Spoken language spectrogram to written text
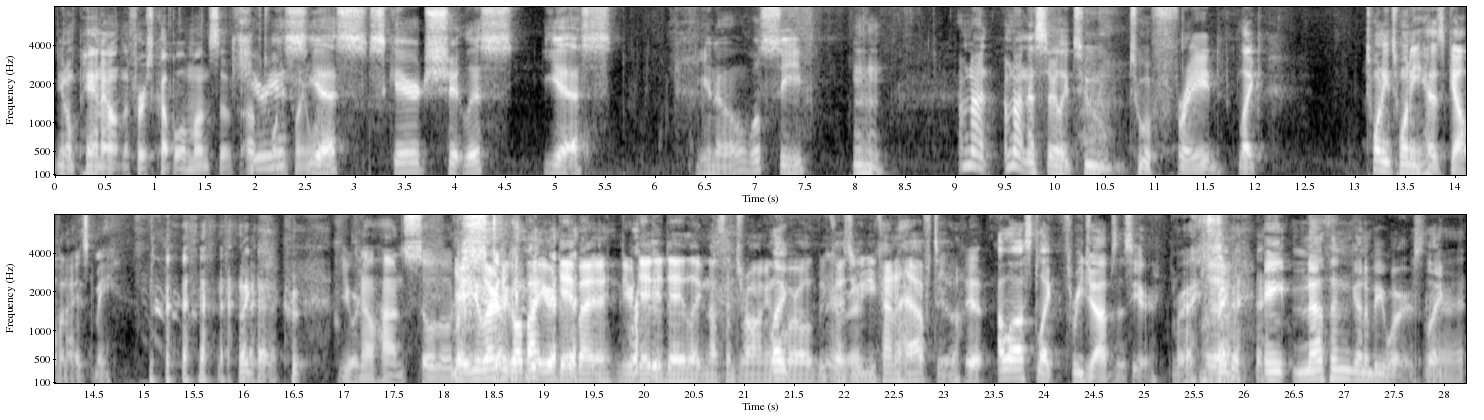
you know pan out in the first couple of months of, of 2021. yes. Scared shitless, yes. You know, we'll see. Mm-hmm. I'm not I'm not necessarily too too afraid. Like 2020 has galvanized me. like You are now Han Solo. Yeah, you learn to go about your day by your day to day like nothing's wrong in Like- the world because right. you, you kind of have to. Yep. I lost like 3 jobs this year. Right. Yeah. Ain't nothing going to be worse. Like Right.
